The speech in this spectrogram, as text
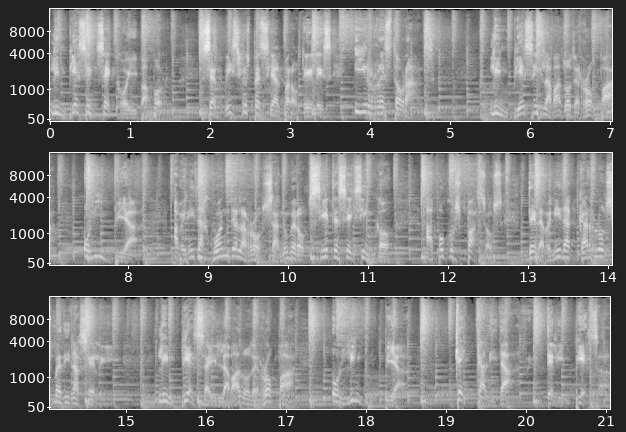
Limpieza en seco y vapor. Servicio especial para hoteles y restaurantes. Limpieza y lavado de ropa Olimpia. Avenida Juan de la Rosa, número 765 a pocos pasos de la avenida Carlos Medinaceli. Limpieza y lavado de ropa Olimpia. ¡Qué calidad de limpieza!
